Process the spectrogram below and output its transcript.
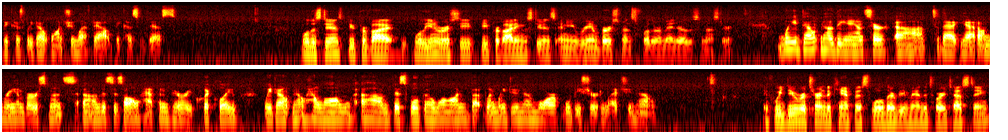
because we don't want you left out because of this. Will the students be provide? Will the university be providing the students any reimbursements for the remainder of the semester? We don't know the answer uh, to that yet on reimbursements. Uh, this has all happened very quickly. We don't know how long um, this will go on, but when we do know more, we'll be sure to let you know. If we do return to campus, will there be mandatory testing?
